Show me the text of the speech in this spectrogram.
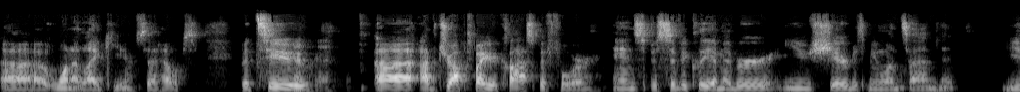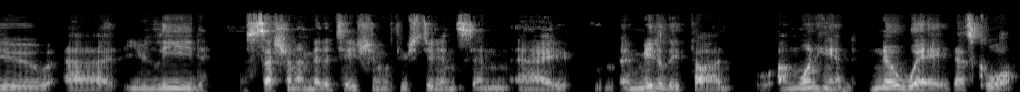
uh, one, I like you, so that helps. But two, uh, I've dropped by your class before, and specifically, I remember you shared with me one time that you uh, you lead a session on meditation with your students and, and i immediately thought on one hand no way that's cool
